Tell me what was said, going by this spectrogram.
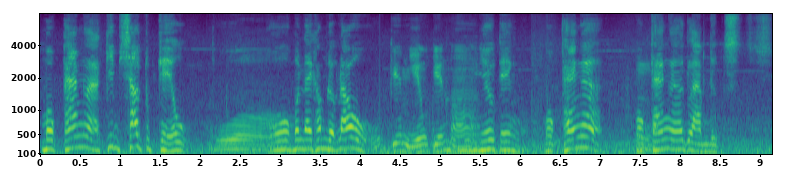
Một tháng là kiếm 60 triệu Wow. Ồ bên đây không được đâu Kiếm nhiều tiền mà. Nhiều tiền Một tháng á Một Ừ. tháng á, làm được s- s-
